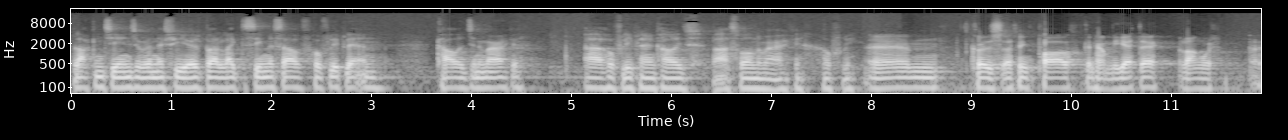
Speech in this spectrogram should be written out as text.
a lot can change over the next few years. But I'd like to see myself hopefully playing college in America. Uh, hopefully playing college basketball in America, hopefully. Because um, I think Paul can help me get there, along with a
